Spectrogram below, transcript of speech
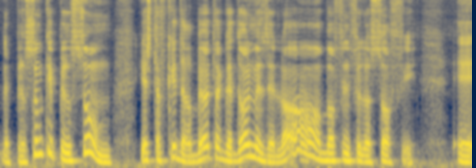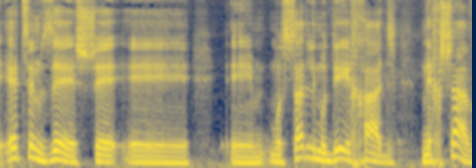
לפרסום כפרסום, יש תפקיד הרבה יותר גדול מזה, לא באופן פילוסופי. אה, עצם זה שמוסד לימודי אחד נחשב,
